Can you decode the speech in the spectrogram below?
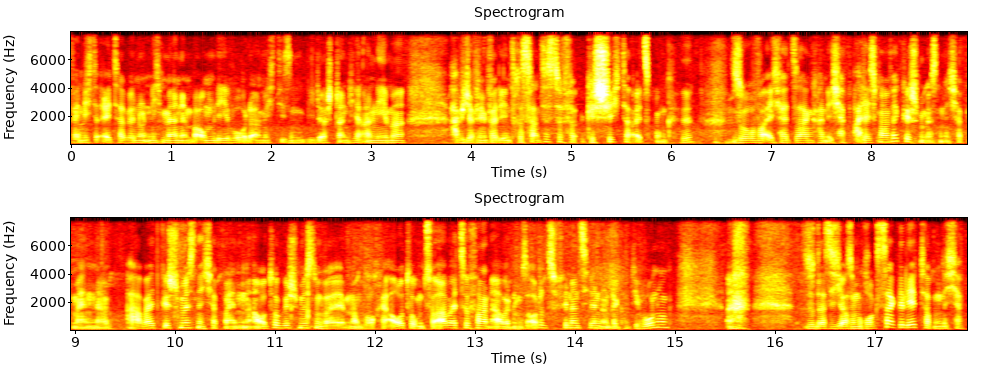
wenn ich älter bin und nicht mehr an einem Baum lebe oder mich diesem Widerstand hier annehme, habe ich auf jeden Fall die interessanteste Geschichte als Onkel. Mhm. So, weil ich halt sagen kann, ich habe alles mal weggeschmissen. Ich habe meine Arbeit geschmissen, ich habe mein Auto geschmissen, weil man braucht ja Auto, um zur Arbeit zu fahren, Arbeit, um das Auto zu finanzieren und dann kommt die Wohnung. so dass ich aus dem Rucksack gelebt habe und ich habe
